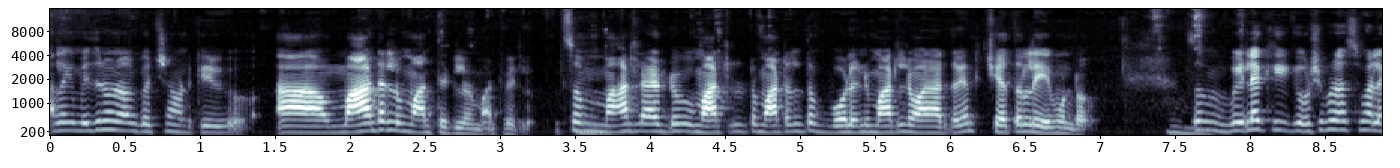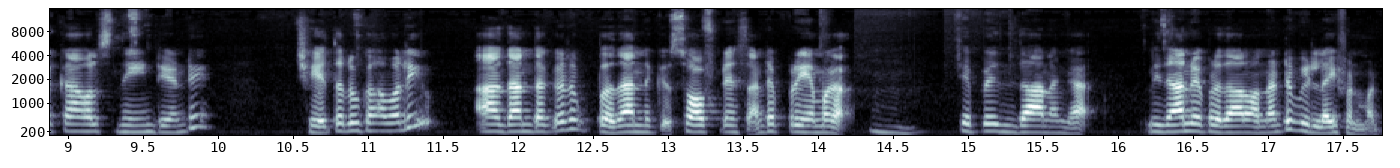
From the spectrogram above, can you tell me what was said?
అలాగే మిథునంలోకి వచ్చినప్పటికి ఆ మాటలు మాంత్రికులు అనమాట వీళ్ళు సో. మాట్లాడు మాటలతో మాటలతో బోలని మాటలు మాట్లాడతారు కానీ చేతల్లో ఏముండవు సో. వీళ్ళకి వృషభ రాశి వాళ్ళకి కావాల్సింది ఏంటి అంటే చేతలు కావాలి ఆ దాని దగ్గర దానికి సాఫ్ట్నెస్ అంటే ప్రేమగా ఉమ్. చెప్పే నిదానంగా నిదానమే ప్రధానం అన్నట్టు వీళ్ళ లైఫ్ అనమాట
